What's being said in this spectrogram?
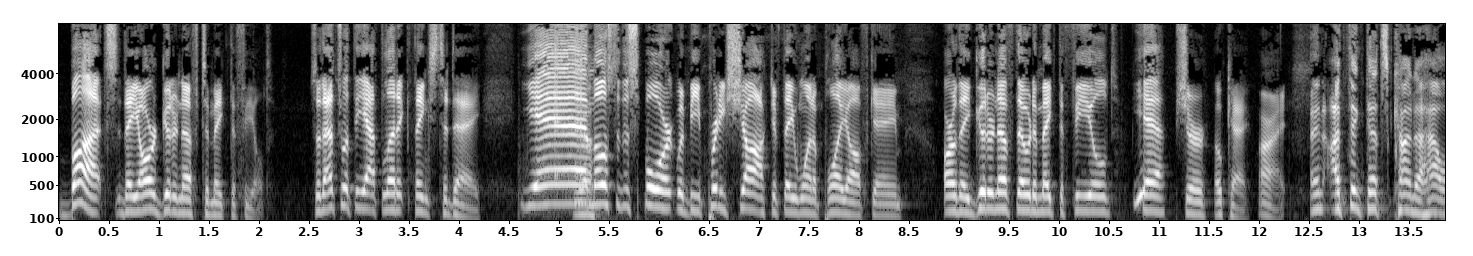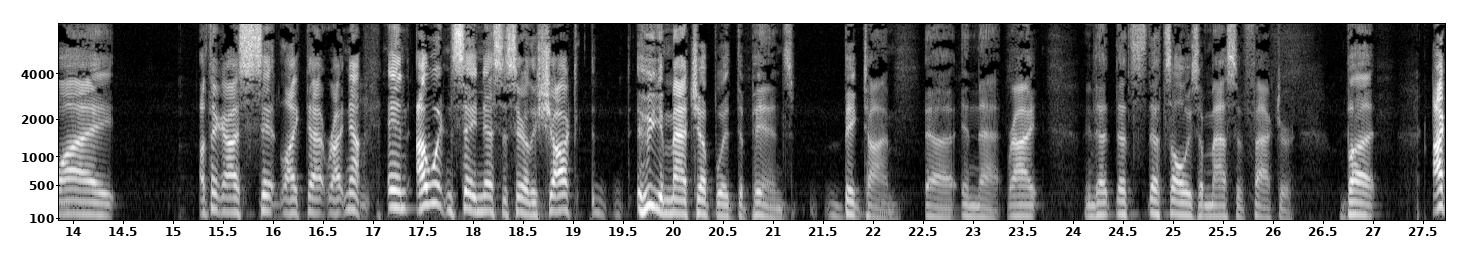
But they are good enough to make the field. So that's what the Athletic thinks today. Yeah, Yeah. most of the sport would be pretty shocked if they won a playoff game. Are they good enough though to make the field? Yeah, sure. Okay. All right. And I think that's kind of how I I think I sit like that right now. And I wouldn't say necessarily shocked. Who you match up with depends big time uh, in that, right? I mean, that that's that's always a massive factor. But I,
